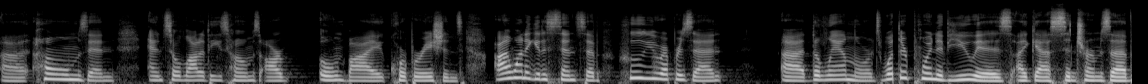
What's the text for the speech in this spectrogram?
uh homes, and and so a lot of these homes are owned by corporations. I want to get a sense of who you represent uh, the landlords, what their point of view is, I guess, in terms of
